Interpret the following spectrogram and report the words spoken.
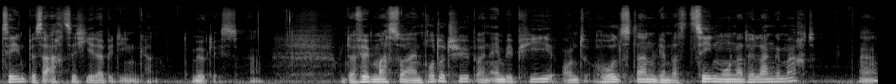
10 bis 80 jeder bedienen kann, möglichst. Ja. Und dafür machst du einen Prototyp, ein MVP und holst dann, wir haben das zehn Monate lang gemacht ja,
